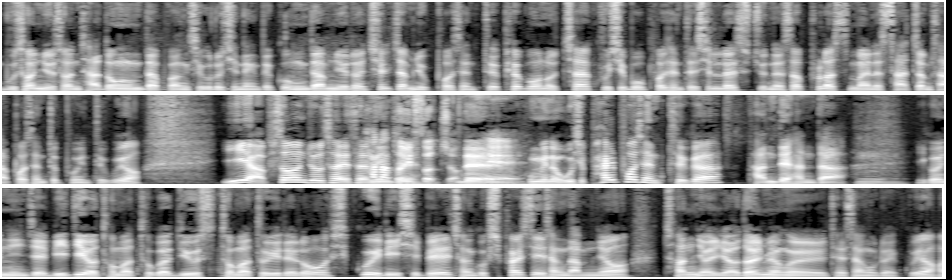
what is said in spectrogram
무선 유선 자동 응답 방식으로 진행됐고 응답률은 7.6%, 표본 오차 95% 신뢰 수준에서 플러스 마이너스 4.4% 포인트고요. 이 앞선 조사에서는 하나 더 이제 있었죠. 네, 예. 국민의 58%가 반대한다. 음. 이건 이제 미디어 토마토가 뉴스 토마토 이래로 19일 20일 전국 18세 이상 남녀 1,018명을 대상으로 했고요.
